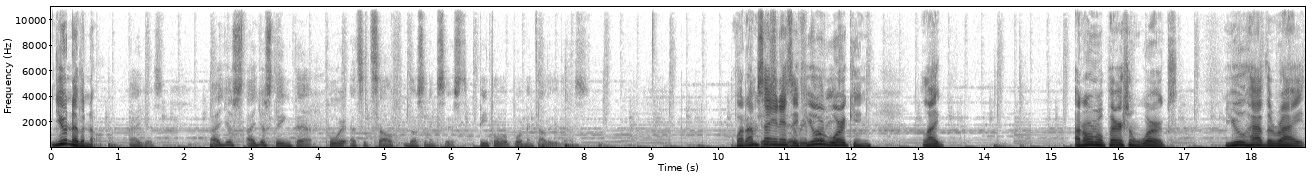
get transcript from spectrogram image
You never know. I guess. I just I just think that poor as itself doesn't exist. People with poor mentality does. What I'm saying is, if you're working like a normal person works, you have the right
